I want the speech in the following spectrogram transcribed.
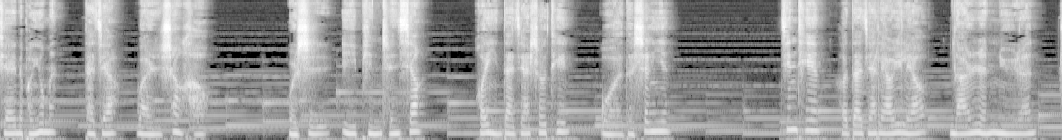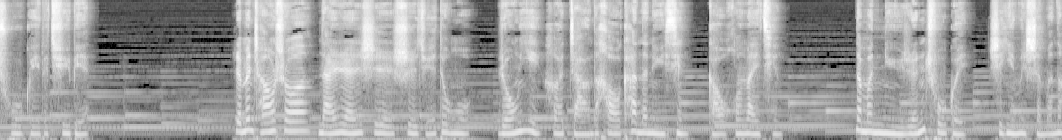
亲爱的朋友们，大家晚上好，我是一品沉香，欢迎大家收听我的声音。今天和大家聊一聊男人、女人出轨的区别。人们常说男人是视觉动物，容易和长得好看的女性搞婚外情。那么女人出轨是因为什么呢？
